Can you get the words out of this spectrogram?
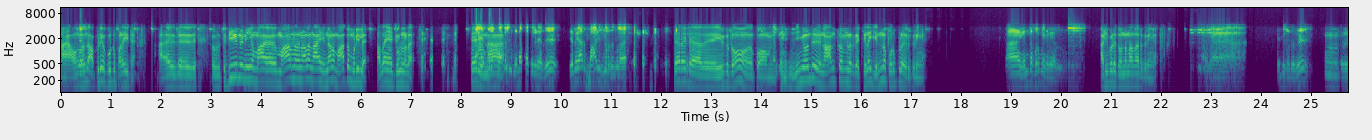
நான் அவங்கள வந்து அப்படியே கூப்பிட்டு பழகிட்டேன். அது திடீர்னு நீங்கள் மா மாறினதுனால நான் என்னால் மாற்ற முடியல. அதான் என் சூழ்நிலை. சரி நான் என்ன பார்த்து கிடையாது. என்ன யாரும் சரி ரைட்டு அது இருக்கட்டும். இப்போ நீங்கள் வந்து நாம் தமிழர் கட்சியில் என்ன பொறுப்பில் இருக்கிறீங்க? நான் எந்த பொறுப்பும் கிடையாது. அடிப்படை தொண்டனாக தான் இருக்கிறீங்க. எப்படி சொல்றது? ம். ஒரு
